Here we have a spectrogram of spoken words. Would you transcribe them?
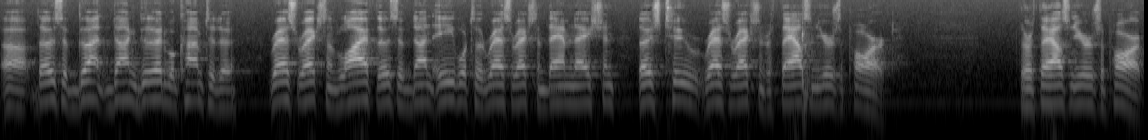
Uh, those who have done good will come to the resurrection of life. Those who have done evil to the resurrection of damnation. Those two resurrections are a thousand years apart. They're a thousand years apart.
